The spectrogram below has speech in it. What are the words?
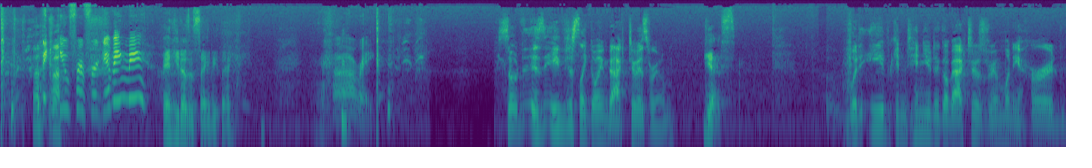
thank you for forgiving me. And he doesn't say anything. All right. So is Eve just like going back to his room? Yes. Would Eve continue to go back to his room when he heard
